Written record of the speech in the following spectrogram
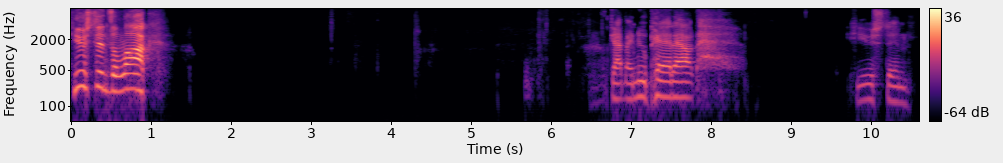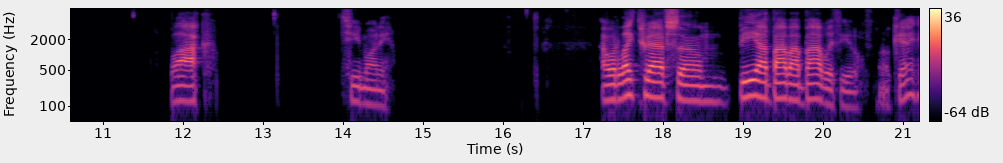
Houston's a lock. Got my new pad out. Houston. Block. T money. I would like to have some Bia Ba Ba Ba with you. Okay.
